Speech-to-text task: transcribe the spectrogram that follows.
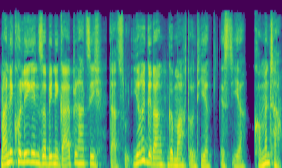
Meine Kollegin Sabine Geipel hat sich dazu ihre Gedanken gemacht und hier ist ihr Kommentar.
